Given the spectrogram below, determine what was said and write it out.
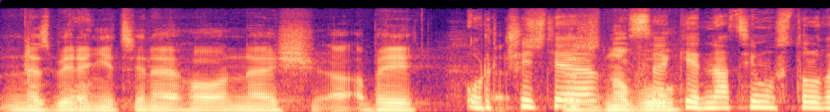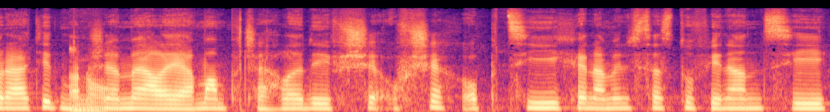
nezbyde nic jiného, než aby Určitě jste znovu... se k jednacímu stolu vrátit Ano. můžeme, ale já mám přehledy vše, o všech obcích na ministerstvu financí.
